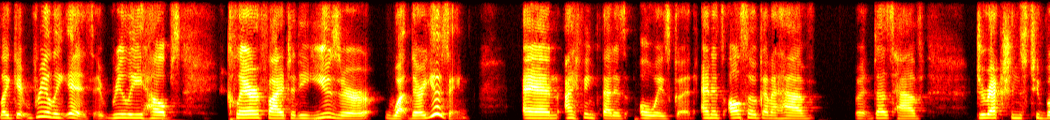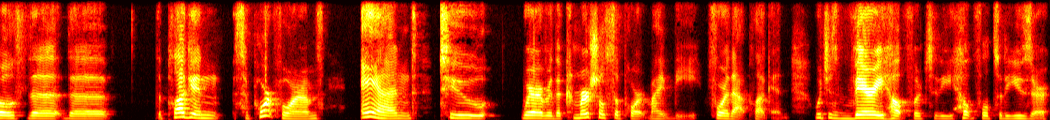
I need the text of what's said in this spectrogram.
Like, it really is. It really helps clarify to the user what they're using, and I think that is always good. And it's also going to have, it does have directions to both the the the plugin support forums and to wherever the commercial support might be for that plugin, which is very helpful to the helpful to the user.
